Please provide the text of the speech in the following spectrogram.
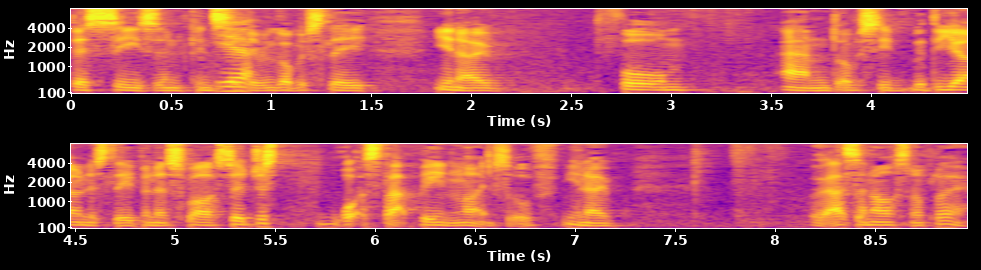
this season, considering yeah. obviously you know form and obviously with the owners leaving as well. So just what's that been like, sort of you know, as an Arsenal player?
